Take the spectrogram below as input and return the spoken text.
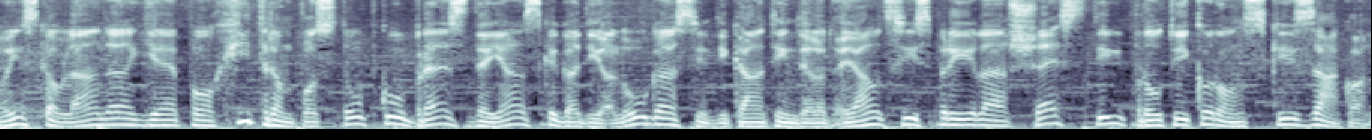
Slovenska vlada je po hitrem postopku brez dejanskega dialoga s sindikati in delodajalci sprejela šesti protikoronski zakon.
